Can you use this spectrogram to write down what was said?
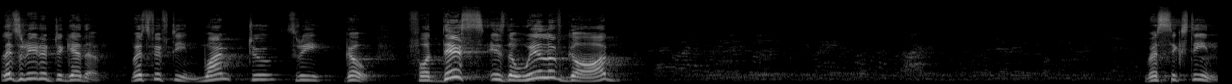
Let's read it together. Verse 15. One, two, three, go. For this is the will of God. Verse 16.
